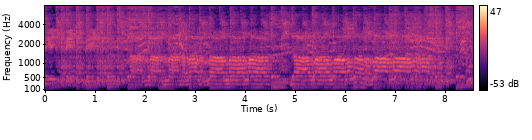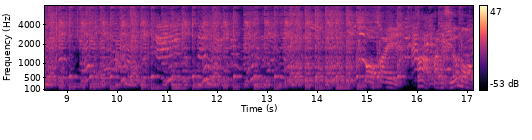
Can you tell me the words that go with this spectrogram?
ปิดปิดปิดลาลาลาลาลาลาลาลาลาลาลาลาลาลาลาลาต่อไปท่าปั่นเสือหมอบ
